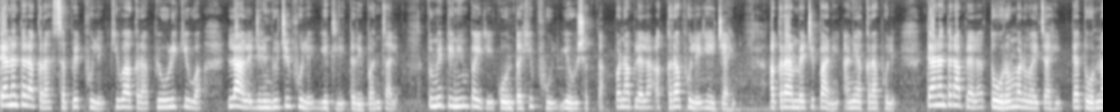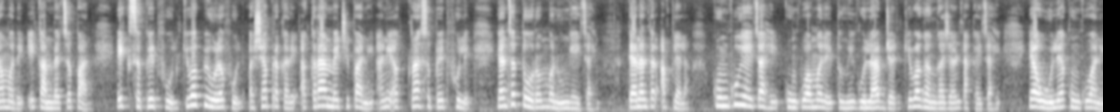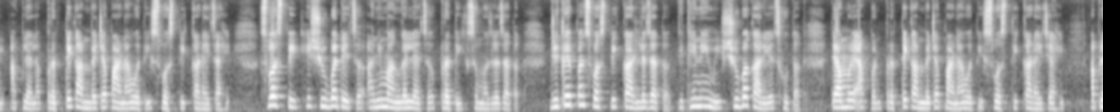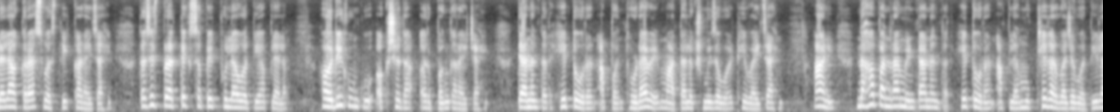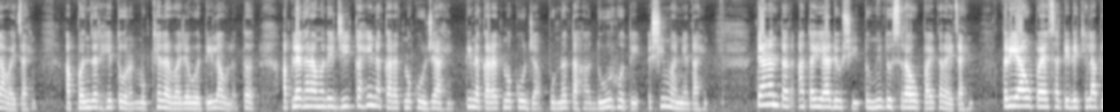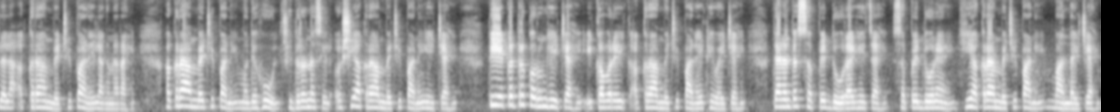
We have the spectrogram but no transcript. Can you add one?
त्यानंतर अकरा सफेद फुले किंवा अकरा पिवळी किंवा लाल झेंडूची फुले घेतली तरी पण चालेल. तुम्ही तिन्हींपैकी कोणतंही फूल घेऊ शकता पण आपल्याला अकरा फुले घ्यायची आहे अकरा आंब्याची पाने आणि अकरा फुले. त्यानंतर आपल्याला तोरण बनवायचं आहे. त्या तोरणामध्ये एक आंब्याचं पान एक सफेद फूल किंवा पिवळं फूल अशा प्रकारे अकरा आंब्याची पाने आणि अकरा सफेद फुले यांचं तोरण बनवून घ्यायचं आहे. त्यानंतर आपल्याला कुंकू घ्यायचं आहे. कुंकुवामध्ये तुम्ही गुलाबजल किंवा गंगाजल टाकायचं आहे. या ओल्या कुंकुवाने आपल्याला प्रत्येक आंब्याच्या पानावरती स्वस्तिक काढायचं आहे. स्वस्तिक हे शुभतेचं आणि मांगल्याचं प्रतीक समजलं जातं. जिथे पण स्वस्तिक काढलं जातं तिथे नेहमी शुभ कार्यच होतात. त्यामुळे आपण प्रत्येक आंब्याच्या पानावरती स्वस्तिक काढायचे आहे. आपल्याला अकरा स्वस्तिक काढायचं आहे. तसेच प्रत्येक सफेद फुलावरती आपल्याला हळदी कुंकू अक्षदा अर्पण करायचे आहे. त्यानंतर हे तोरण आपण थोड्या वेळ माता लक्ष्मीजवळ ठेवायचं आहे. आणि दहा पंधरा मिनिटानंतर हे तोरण आपल्या मुख्य दरवाज्यावरती लावायचं आहे. आपण जर हे तोरण मुख्य दरवाज्यावरती लावलं तर आपल्या घरामध्ये जी काही ही नकारात्मक ऊर्जा आहे ती नकारात्मक ऊर्जा पूर्णतः दूर होते अशी मान्यता आहे. त्यानंतर आता या दिवशी तुम्ही दुसरा उपाय करायचा आहे. तर या उपायासाठी देखील आपल्याला अकरा आंब्याची पाने लागणार आहे. अकरा आंब्याची पाने मध्ये होल छिद्र नसेल अशी अकरा आंब्याची पाने घ्यायची आहे. ती एकत्र करून घ्यायची आहे. एकावर एक अकरा आंब्याची पाने ठेवायची आहे. त्यानंतर सफेद दोरा घ्यायचा आहे. सफेद दोऱ्याने ही अकरा आंब्याची पाने बांधायची आहे.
